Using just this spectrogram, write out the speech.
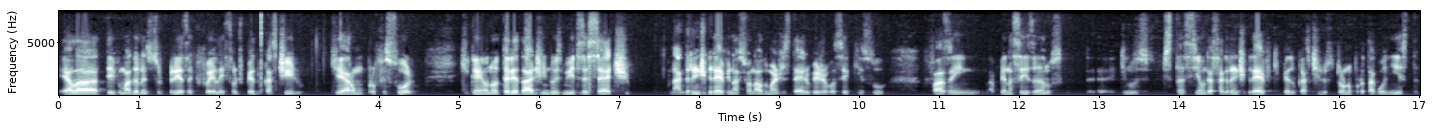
ela teve uma grande surpresa que foi a eleição de Pedro Castilho, que era um professor que ganhou notoriedade em 2017 na grande greve nacional do magistério. Veja você que isso fazem apenas seis anos eh, que nos distanciam dessa grande greve que Pedro Castilho se tornou protagonista,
